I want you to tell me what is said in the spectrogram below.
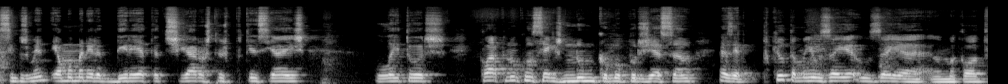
Simplesmente é uma maneira direta de chegar aos teus potenciais leitores. Claro que não consegues nunca uma projeção, quer dizer, porque eu também usei, usei a- uma, cloud-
